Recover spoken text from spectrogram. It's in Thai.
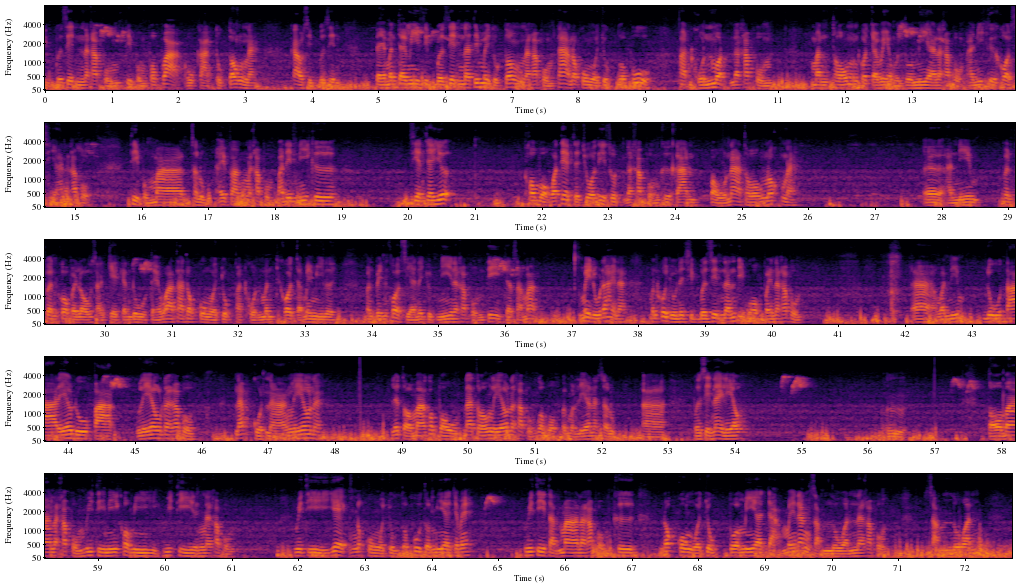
90%นะครับผมที่ผมพบว่าโอกาสถูกต้องนะ 90%แต่มันจะมี 10%นะที่ไม่ถูกต้องนะครับ ผม ถ้านกกรงหัวจุกตัวผู้ ผัดขนหมดนะครับผมมันท้องมันก็จะเววเหมือนตัวเมียนะครับผมอันนี้คือข้อเสียนะครับผมที่ผมมาสรุปให้ฟังนะครับผมประเด็นนี้คือเสียนใจเยอะเขาบอกว่าเทพจะชัวร์ที่สุดนะครับ ผมคือการเป่าหน้าท้องนกนะเอออันนี้เพื่อนๆก็ไปลองสังเกตกันดู แต่ว่าถ้านกกรงหัวจุกผัดขนมันก็จะไม่มีเลย มันเป็นข้อเสียในจุดนี้นะครับ ผมที่จะสามารถ ไม่ดูได้นะ มันก็อยู่ในสิบเปอร์เซ็นนั้นที่บอกไปนะครับผม อ่า วันนี้ดูตาแล้วดูปากแล้วนะครับผม นับกดหนางแล้วนะ แล้วต่อมาก็เป่าหน้าท้องแล้วนะครับ ผมก็บอกไปหมดแล้วนะสรุป อ่า เปอร์เซ็นต์ให้แล้ว อืม ต่อมานะครับ ผมวิธีนี้ก็มีอีกวิธีหนึ่งนะครับ ผม วิธีแยกนกกรงหัวจุกตัวผู้ตัวเมียใช่ไหม วิธีถัดมานะครับผมคือนกกงหัวจุกตัวเมียจะไม่นั่งสำนวนนะครับผมสำนวน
